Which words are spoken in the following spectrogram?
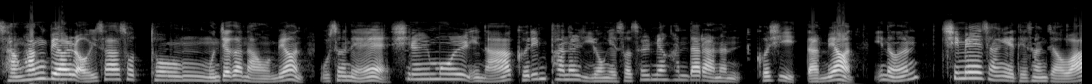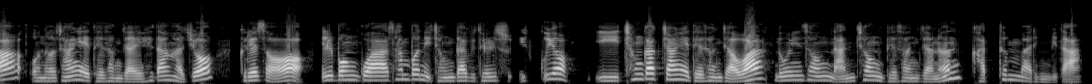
상황별 의사소통 문제가 나오면 우선에 실물이나 그림판을 이용해서 설명한다라는 것이 있다면 이는 치매장애 대상자와 언어장애 대상자에 해당하죠. 그래서 1번과 3번이 정답이 될 수 있고요. 이 청각장애 대상자와 노인성 난청 대상자는 같은 말입니다.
